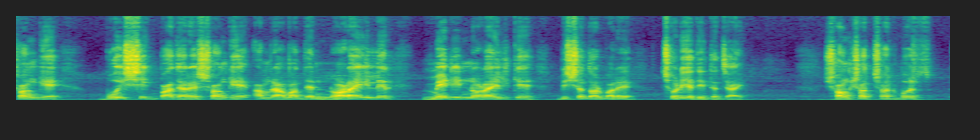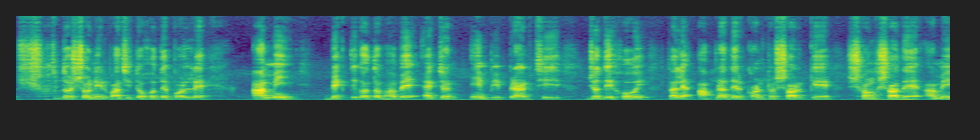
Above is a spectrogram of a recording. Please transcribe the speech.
সঙ্গে বৈশ্বিক বাজারের সঙ্গে আমরা আমাদের নড়াইলের মেড ইন নড়াইলকে বিশ্ব দরবারে ছড়িয়ে দিতে চাই। সংসদ সদস্য নির্বাচিত হতে পারলে আমি ব্যক্তিগতভাবে একজন এমপি প্রার্থী যদি হই, তাহলে আপনাদের কণ্ঠস্বরকে সংসদে আমি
